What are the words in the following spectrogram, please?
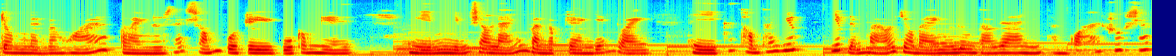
trong nền văn hóa, toàn sát sống vô tri của công nghệ. Nghiệm những sao lãng và ngập tràn gián đoạn thì cách thông thái nhất, giúp đảm bảo cho bạn luôn tạo ra những thành quả xuất sắc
